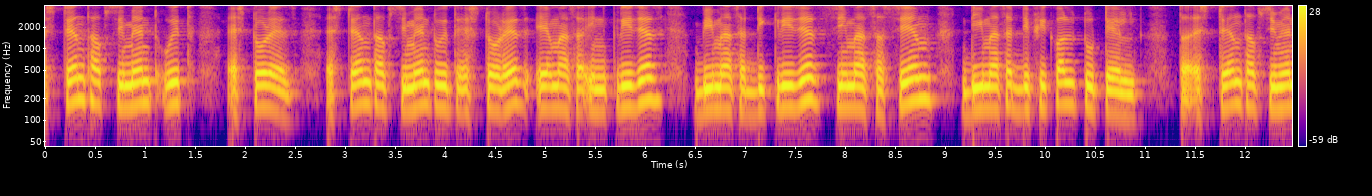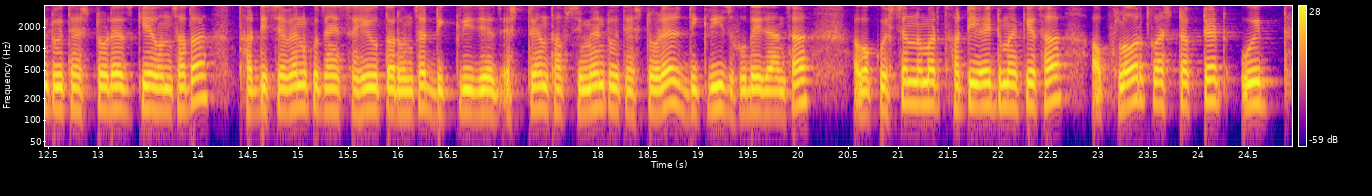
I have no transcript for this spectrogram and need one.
Strength of cement with storage strength of cement with storage एमा छ इन्क्रिजेज बीमा छ डिक्रिजेज सीमा छ सेम डीमा छ डिफिकल्ट टु टेल त strength of cement with storage के हुन्छ त थर्टी सेभेनको चाहिँ सही उत्तर हुन्छ decreases strength of cement with storage decrease हुँदै जान्छ अब क्वेसन नम्बर थर्टी एटमा के छ a floor constructed with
